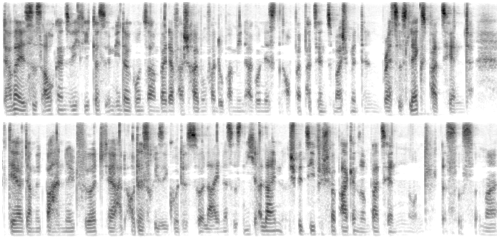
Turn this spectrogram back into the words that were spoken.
Dabei ist es auch ganz wichtig, dass im Hintergrund sagen, bei der Verschreibung von Dopaminagonisten auch bei Patienten zum Beispiel mit einem Restless Legs Patient, der damit behandelt wird, der hat auch das Risiko, das zu erleiden. Das ist nicht allein spezifisch für Parkinson-Patienten und das ist immer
